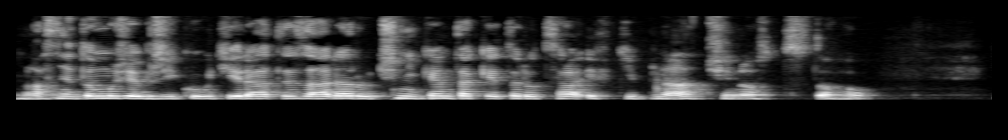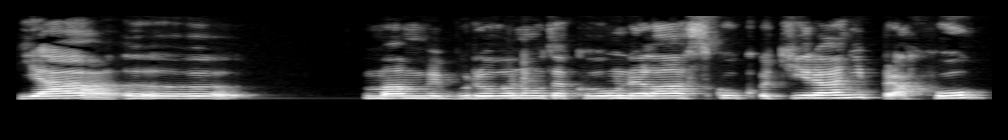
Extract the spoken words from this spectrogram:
vlastně tomu žebříku utíráte záda ručníkem, tak je to docela i vtipná činnost z toho. Já uh, mám vybudovanou takovou nelásku k otírání prachu.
